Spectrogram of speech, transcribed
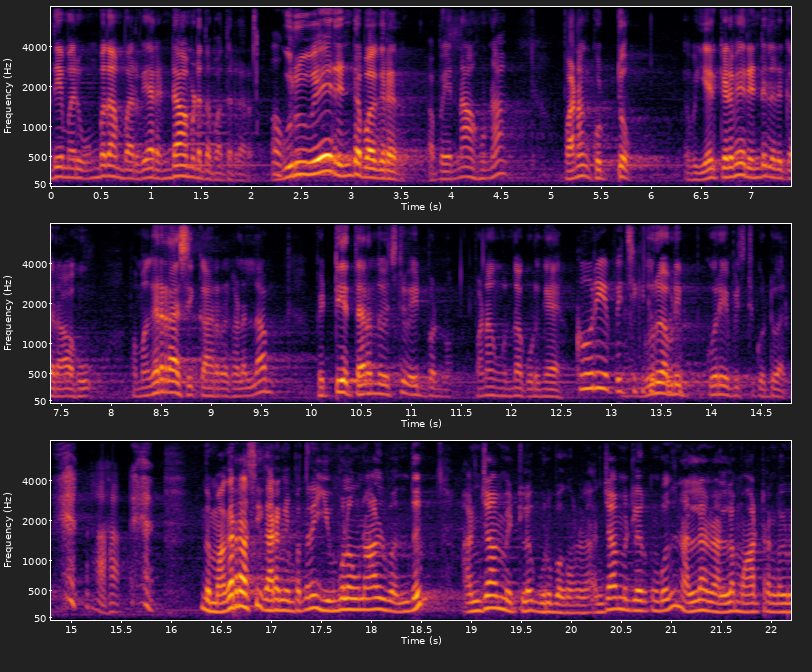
அதே மாதிரி ஒன்பதாம் பார்வையாக ரெண்டாம் இடத்தை பார்த்துடுறாரு. குருவே ரெண்டை பார்க்குறாரு. அப்போ என்ன ஆகும்னா பணம் கொட்டும். இப்போ ஏற்கனவே ரெண்டில் இருக்க ராகு இப்போ மகர ராசிக்காரர்கள் எல்லாம் பெட்டியை திறந்து வச்சுட்டு வெயிட் பண்ணணும். பணம் இருந்தால் கொடுங்க. கூறிய பிச்சுக்கிட்டு குரு அப்படி கூரையை பிச்சுட்டு கொட்டுவார். இந்த மகர ராசிக்காரங்க பார்த்தீங்கன்னா இவ்வளவு நாள் வந்து அஞ்சாம் வீட்டில் குரு பகவான் அஞ்சாம் வீட்டில் இருக்கும்போது நல்ல நல்ல மாற்றங்கள்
